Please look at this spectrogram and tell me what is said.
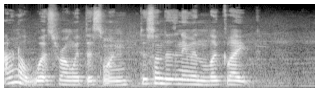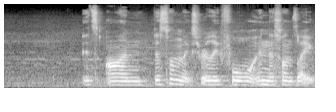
I don't know what's wrong with this one. This one doesn't even look like it's on. This one looks really full and this one's like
